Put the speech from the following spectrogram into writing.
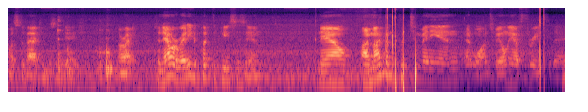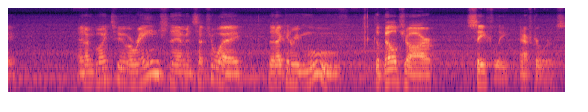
once the vacuum is engaged. All right, so now we're ready to put the pieces in. Now, I'm not going to put too many in at once. We only have three today. And I'm going to arrange them in such a way that I can remove the bell jar safely afterwards.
